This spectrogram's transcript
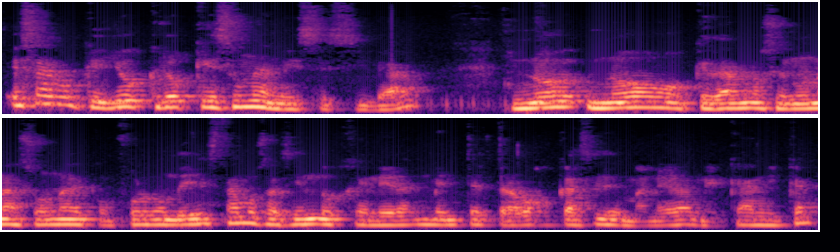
Es algo que yo creo que es una necesidad, no, no quedarnos en una zona de confort donde ya estamos haciendo generalmente el trabajo casi de manera mecánica,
